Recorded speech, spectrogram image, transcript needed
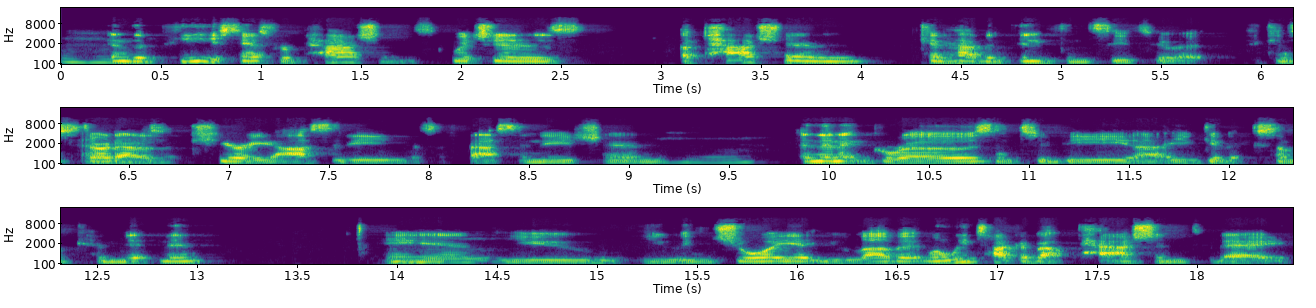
Mhm. and the P stands for passions, which is a passion can have an infancy to it. It can start out as a curiosity, as a fascination, Mhm. and then it grows into be uh, you give it some commitment and Mhm. you you enjoy it you love it when we talk about passion today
